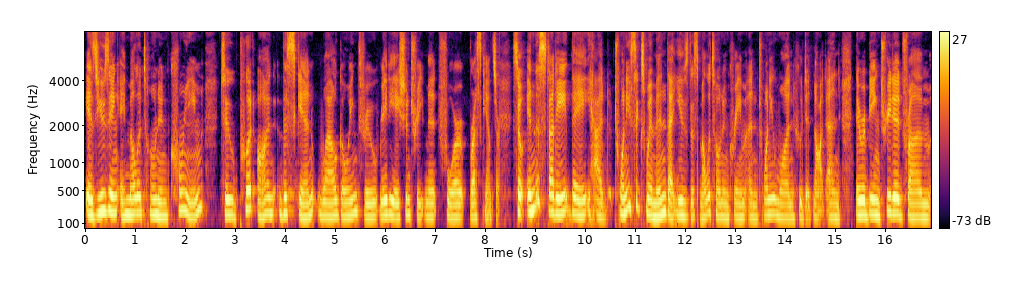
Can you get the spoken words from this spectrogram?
is using a melatonin cream to put on the skin while going through radiation treatment for breast cancer. So, in the study, they had 26 women that used this melatonin cream and 21 who did not. And they were being treated from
